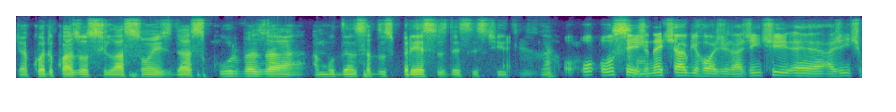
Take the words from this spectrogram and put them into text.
de acordo com as oscilações das curvas, a, a mudança dos preços desses títulos, né? Ou, ou seja, Sim. né, Thiago e Roger, a gente, é, a gente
